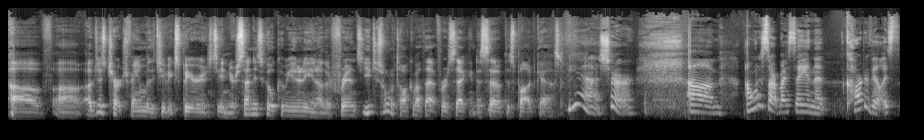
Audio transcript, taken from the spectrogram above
of uh, of just church family that you've experienced in your Sunday school community and other friends. You just want to talk about that for a second to set up this podcast? Yeah, sure. Um, I want to start by saying that Carterville is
